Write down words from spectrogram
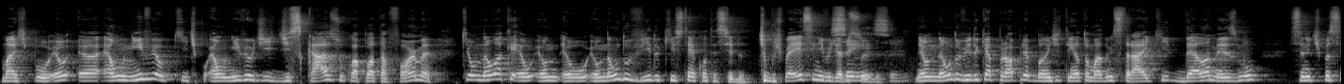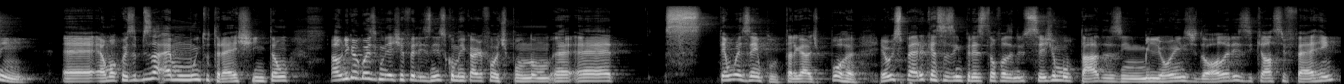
mas, tipo, eu, é, é um nível que, tipo, é um nível de descaso com a plataforma que eu não, eu, eu, eu, eu não duvido que isso tenha acontecido. Tipo, tipo, é esse nível de absurdo. Sim, sim. Eu não duvido que a própria Band tenha tomado um strike dela mesmo, sendo, tipo assim, é, é uma coisa bizarra, é muito trash. Então, a única coisa que me deixa feliz nisso, como o Ricardo falou, tipo, não, é, é ter um exemplo, tá ligado? Tipo, porra, eu espero que essas empresas que estão fazendo isso sejam multadas em milhões de dólares e que elas se ferrem,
